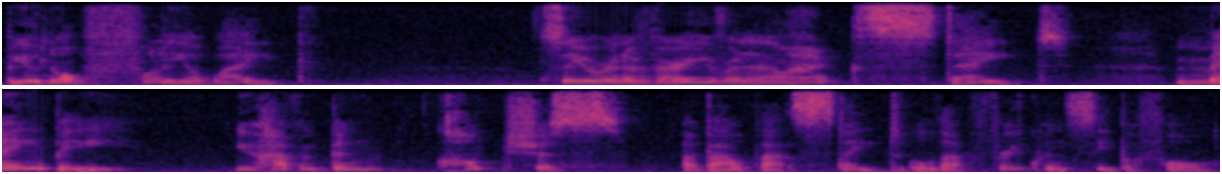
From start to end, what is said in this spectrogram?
but you're not fully awake. So you're in a very relaxed state. Maybe you haven't been conscious about that state or that frequency before.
